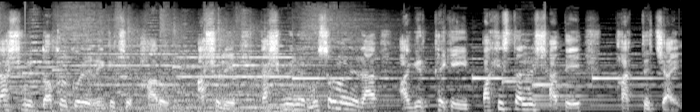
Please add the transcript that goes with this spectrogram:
কাশ্মীর দখল করে রেখেছে ভারত। আসলে কাশ্মীরের মুসলমানেরা আগের থেকেই পাকিস্তানের সাথে থাকতে চায়।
